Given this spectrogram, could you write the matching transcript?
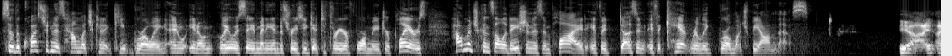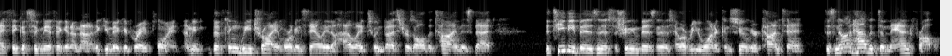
So the question is, how much can it keep growing? And, you know, we always say in many industries, you get to three or four major players. How much consolidation is implied if it doesn't, if it can't really grow much beyond this? Yeah, I, I, think a significant amount. I think you make a great point. I mean, the thing we try at Morgan Stanley to highlight to investors all the time is that the TV business, the streaming business, however you want to consume your content, does not have a demand problem.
